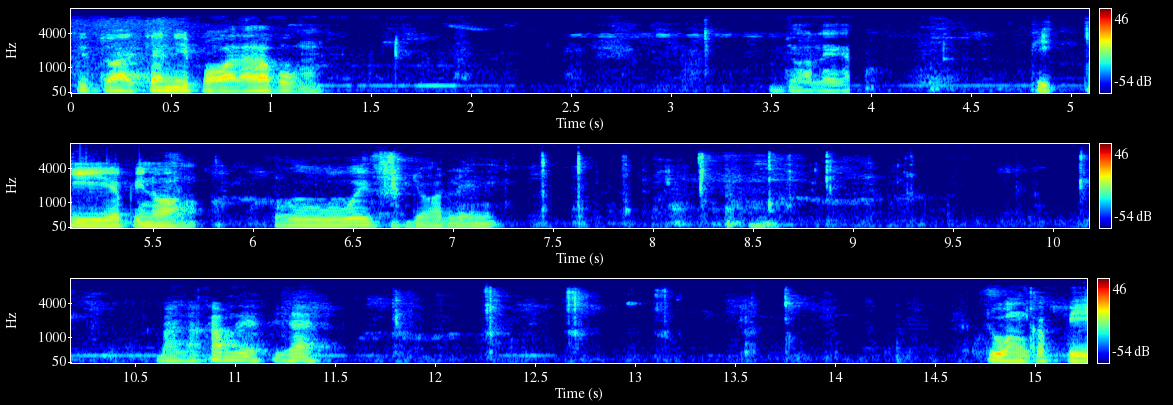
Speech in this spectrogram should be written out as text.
สุดยอดแค่นี้พอแล้วครับผมสุดยอดเลยครับพริกกีครับพี่น้องโอ้ยสุดยอดเลยนี่บานละคำเลยพี่ชาย จ้วงกะปิ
